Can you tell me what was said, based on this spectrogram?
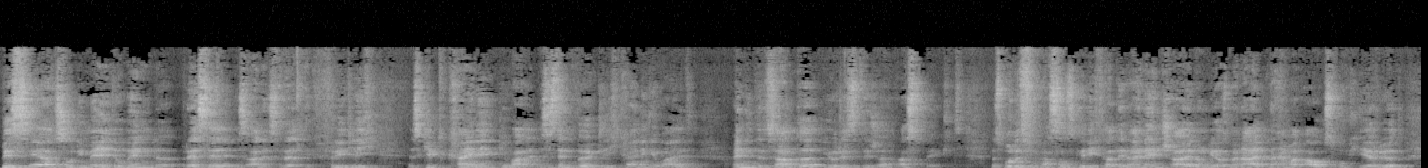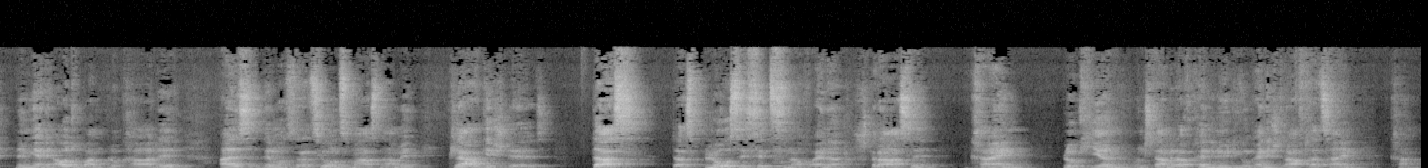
Bisher, so die Meldungen der Presse, ist alles relativ friedlich es gibt keine Gewalt. Es ist denn wirklich keine Gewalt? Ein interessanter juristischer Aspekt. Das Bundesverfassungsgericht hat in einer Entscheidung, die aus meiner alten Heimat Augsburg herrührt, nämlich eine Autobahnblockade als Demonstrationsmaßnahme, klargestellt, dass das bloße Sitzen auf einer Straße kein Blockieren und damit auch keine Nötigung, keine Straftat sein kann.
